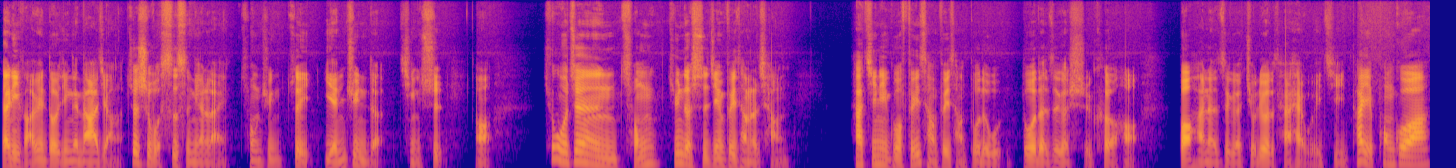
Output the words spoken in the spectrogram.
在立法院都已经跟大家讲了，这是我四十年来从军最严峻的情势啊。邱国正从军的时间非常的长。他经历过非常非常多的多的这个时刻哈，包含了这个九六的台海危机，他也碰过啊，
